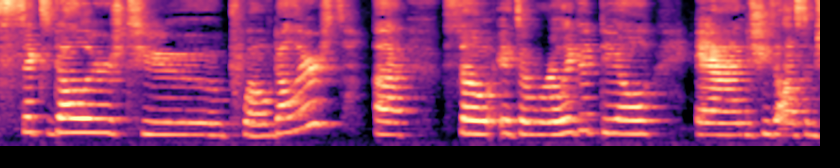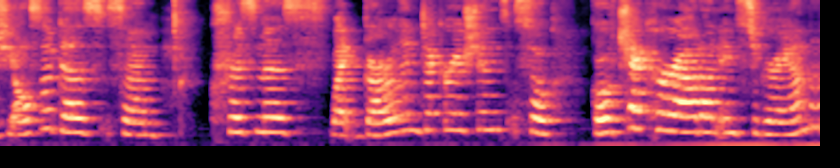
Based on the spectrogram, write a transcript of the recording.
$6 to $12. Uh, so it's a really good deal. And she's awesome. She also does some Christmas like garland decorations. So go check her out on Instagram.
